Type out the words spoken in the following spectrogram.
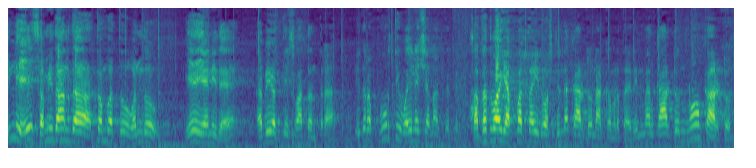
ಇಲ್ಲಿ ಸಂವಿಧಾನದ ಹತ್ತೊಂಬತ್ತು ಒಂದು ಎ ಏನಿದೆ? ಅಭಿವ್ಯಕ್ತಿ ಸ್ವಾತಂತ್ರ್ಯ ಇದರ ಪೂರ್ತಿ ವೈಲೇಷನ್ ಆಗ್ತೈತೆ ಸತತವಾಗಿ ಎಪ್ಪತ್ತೈದು ವರ್ಷದಿಂದ ಕಾರ್ಟೂನ್ ಹಾಕೊಂಡ್ಬರ್ತಾ ಇದೆ. ಇನ್ಮೇಲೆ ಕಾರ್ಟೂನ್ ನೋ ಕಾರ್ಟೂನ್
